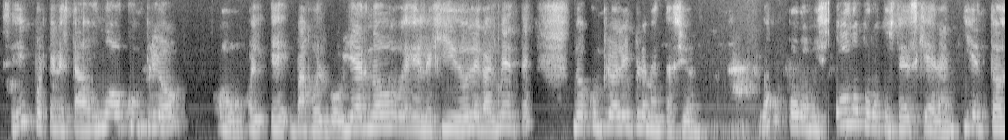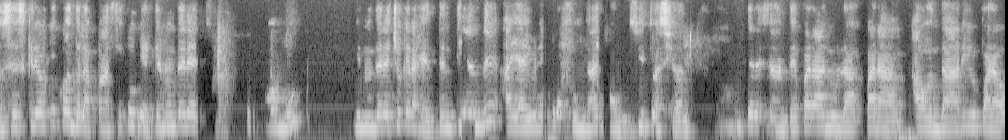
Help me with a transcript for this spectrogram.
¿sí? Porque el Estado no cumplió o bajo el gobierno elegido legalmente, no cumplió la implementación, por omisión o por lo que ustedes quieran. Y entonces creo que cuando la paz se convierte en un derecho, y en un derecho que la gente entiende, ahí hay una profunda situación interesante para anular, para ahondar y para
